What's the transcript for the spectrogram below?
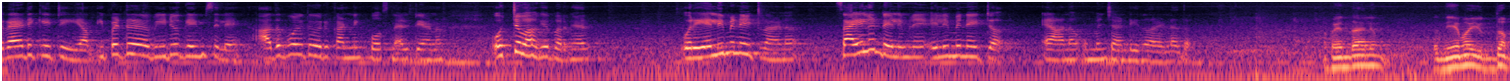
ഇറാഡിക്കേറ്റ് ചെയ്യാം. ഇപ്പോഴത്തെ വീഡിയോ ഗെയിംസിലെ അതുപോലത്തെ ഒരു കണ്ണിങ് പേഴ്സണാലിറ്റിയാണ് ഒറ്റ വാക്കി പറഞ്ഞാൽ ഒരു എലിമിനേറ്ററാണ് സൈലന്റ് എലിമിനേ എലിമിനേറ്റർ ആണ് ഉമ്മൻചാണ്ടി എന്ന് പറയുന്നത്. അപ്പോൾ എന്തായാലും നിയമയുദ്ധം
